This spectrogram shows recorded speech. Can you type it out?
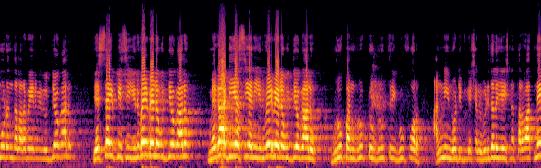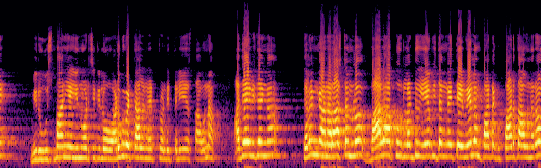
మూడు వందల అరవై ఎనిమిది ఉద్యోగాలు ఎస్ఐపిసి ఇరవై వేల ఉద్యోగాలు మెగా డిఎస్సి అని ఇరవై వేల ఉద్యోగాలు group one group two group three group four అన్ని నోటిఫికేషన్ విడుదల చేసిన తర్వాతనే మీరు ఉస్మానియా యూనివర్సిటీలో అడుగు పెట్టాలనేటువంటి తెలియజేస్తా ఉన్నాం. అదేవిధంగా తెలంగాణ రాష్ట్రంలో బాలాపూర్ లడ్డు ఏ విధంగా అయితే వేలం పాటకు పాడుతూ ఉన్నారో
